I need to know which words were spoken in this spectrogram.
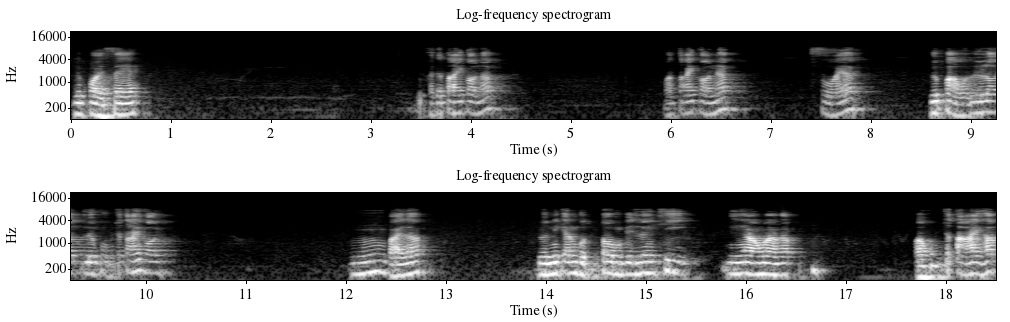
เดี๋ยวปล่อยแซะเดี๋ยวใครจะตายก่อนนะครับ มันตายก่อนนะครับ สวยครับ หรือเปล่า หรือเรา หรือผมจะตายก่อน อืม ไปแล้ว เรื่องนี้การบดต้มเป็นเรื่องที่มีเงามากครับว่าผมจะตายครับ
